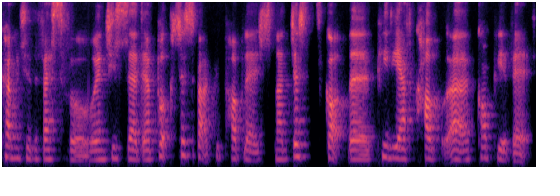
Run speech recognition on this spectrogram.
coming to the festival, and she said her book's just about to be published, and I just got the PDF co- uh, copy of it,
